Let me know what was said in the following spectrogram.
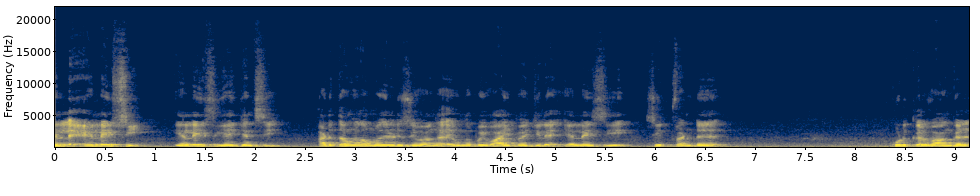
எல்ஐ எல்ஐசி எல்ஐசி ஏஜென்சி. அடுத்தவங்க தான் முதலீடு செய்வாங்க. இவங்க போய் வாய்ப்பேச்சில் எல்ஐசி சிட் ஃபண்டு குடுக்கல் வாங்கல்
